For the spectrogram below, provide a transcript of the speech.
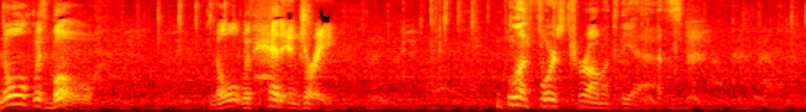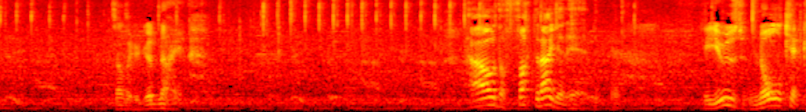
Gnoll with bow. Gnoll with head injury. Blunt force trauma to the ass. Sounds like a good night. How the fuck did I get hit? He used Gnoll kick.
